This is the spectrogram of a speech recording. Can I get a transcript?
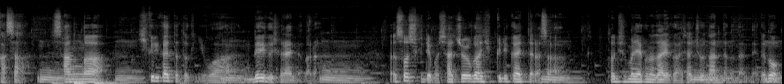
かさ、3がひっくり返った時には出てくるしかないんだから、うん。組織で言えば社長がひっくり返ったらさ、取締役の誰かが社長にならなくなるんだけど、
